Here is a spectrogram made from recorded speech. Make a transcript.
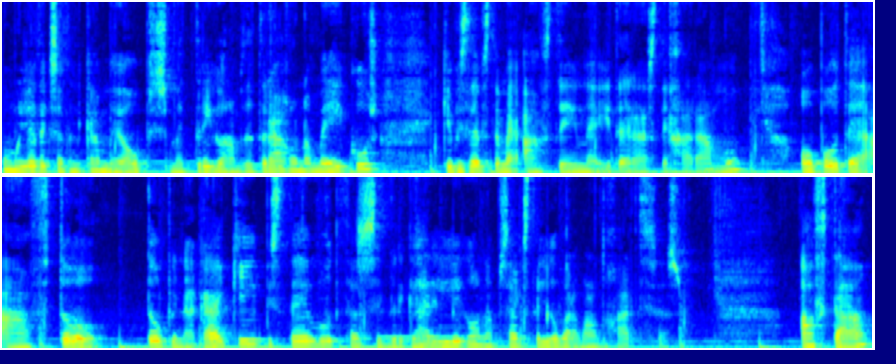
μου μιλάτε ξαφνικά με όψεις, με τρίγωνα, με τετράγωνα, με οίκους και πιστέψτε με, αυτή είναι η τεράστια χαρά μου. Οπότε αυτό το πινακάκι πιστεύω ότι θα σας συντριγκάρει λίγο να ψάξετε λίγο παραπάνω το χάρτη σας. Αυτά.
